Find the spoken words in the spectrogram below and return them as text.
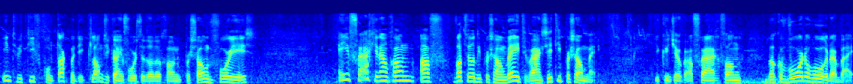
intuïtief contact met die klant. Je kan je voorstellen dat er gewoon een persoon voor je is. En je vraagt je dan gewoon af, wat wil die persoon weten? Waar zit die persoon mee? Je kunt je ook afvragen van, welke woorden horen daarbij?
